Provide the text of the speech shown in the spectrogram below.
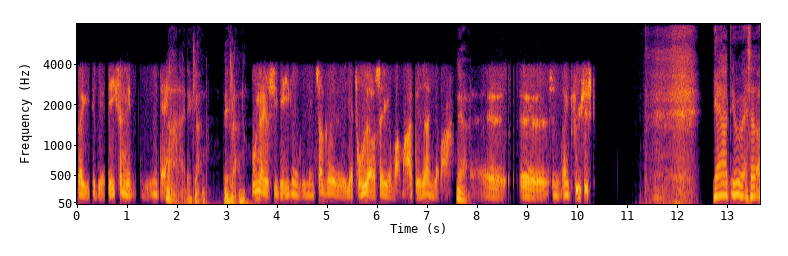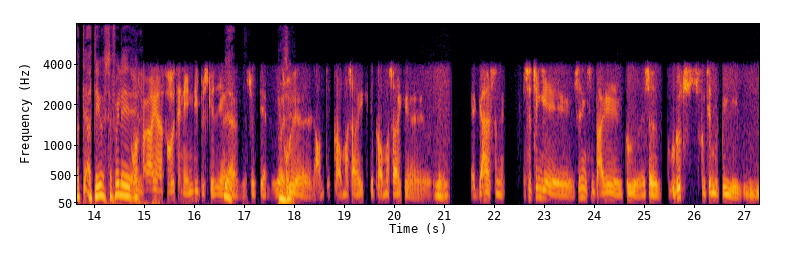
bag det der. Det er ikke så nemt endda. Nej, nej, det er klart. Det er klart. Uden at jo sige det helt muligt. Men så, øh, jeg troede også, at jeg var meget bedre, end jeg var. Ja. Øh, øh, sådan rent fysisk. Ja, og det er jo, altså, og det, og det er jo selvfølgelig... Det var før, jeg havde fået den endelige besked, jeg, Ja. jeg, jeg søgte der. Jeg Præcis. troede, at nå, men det kommer så ikke, det kommer så ikke. øh, Men at jeg havde sådan... Så tænkte jeg, sådan en som dig, øh, kunne, altså, kunne du for eksempel blive øh,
